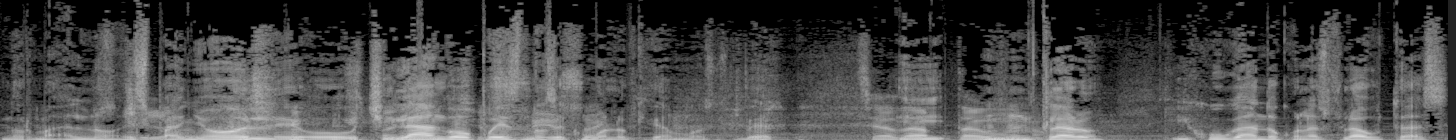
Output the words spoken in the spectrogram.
normal, ¿no? Chilango. Español eh, o chilango, pues no sé cómo lo queramos ver. Se adapta Y- ujú, uno. claro, y jugando con las flautas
